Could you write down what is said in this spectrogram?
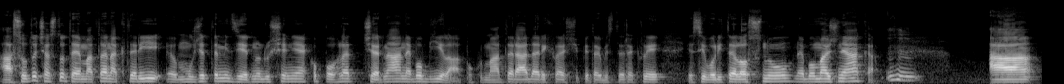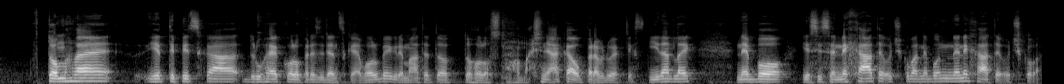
A jsou to často témata, na který eh, můžete mít zjednodušeně jako pohled černá nebo bílá. Pokud máte ráda rychlé šipy, tak byste řekli, jestli volíte losnu nebo mažňáka. Mm-hmm. A v tomhle je typická druhé kolo prezidentské volby, kde máte to, toho losnu a mažňáka opravdu jak těch snídadlech, nebo jestli se necháte očkovat nebo nenecháte očkovat.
